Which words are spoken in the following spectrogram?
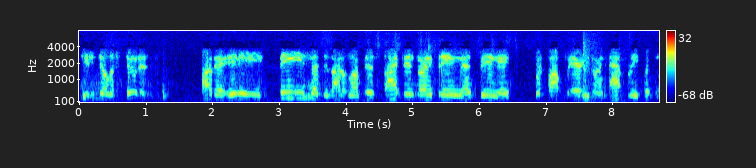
He's still a student. Are there any fees such as I don't know if there's stipends or anything as being a football player, you know, an athlete with the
